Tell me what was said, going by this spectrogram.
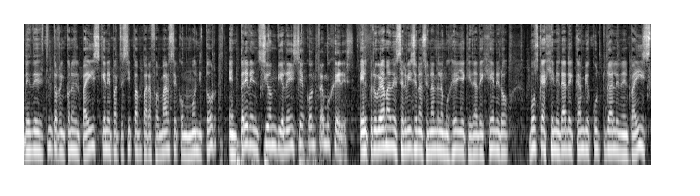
desde distintos rincones del país quienes participan para formarse como monitor en prevención violencia contra mujeres. El programa del Servicio Nacional de la Mujer y Equidad de Género busca generar el cambio cultural en el país.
